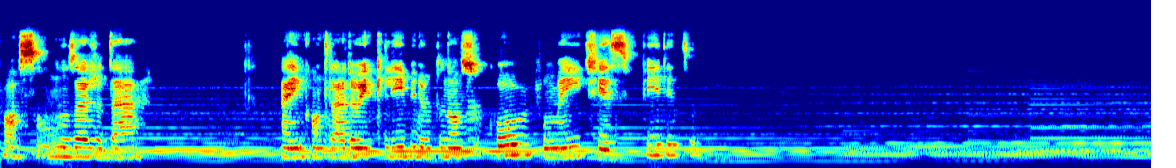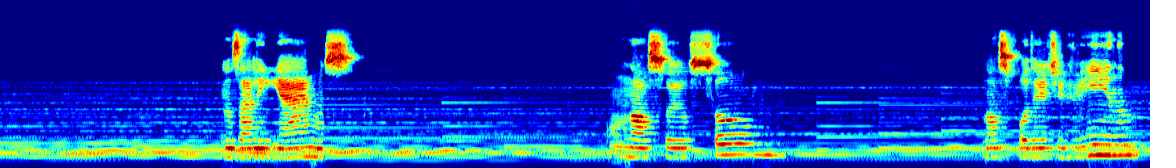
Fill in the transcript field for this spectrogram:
possam nos ajudar a encontrar o equilíbrio do nosso corpo, mente e espírito. Nos alinharmos com o nosso eu sou, nosso poder divino.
